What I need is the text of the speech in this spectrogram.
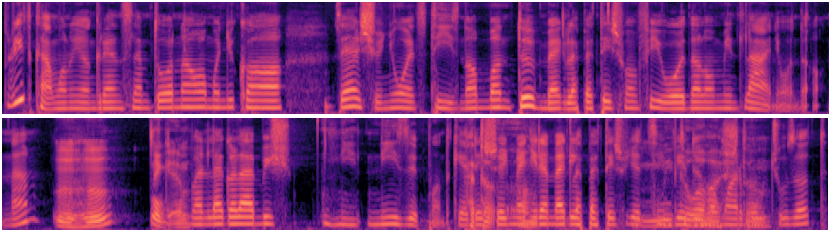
ritkán van olyan Grand Slam torna, ahol mondjuk az első 8-10 napban több meglepetés van fiú oldalon, mint lány oldalon, nem? Uh-huh. Igen. Vagy legalábbis nézőpont kérdés, hát a, hogy mennyire a, meglepetés, hogy a címvédő hamar búcsúzott.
